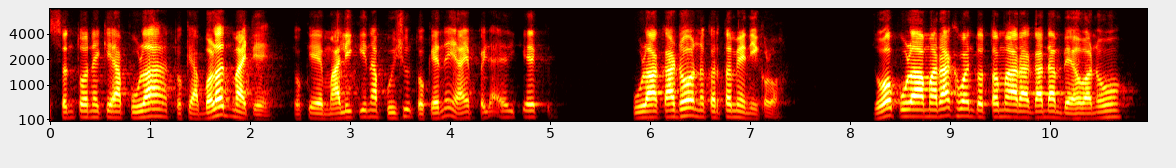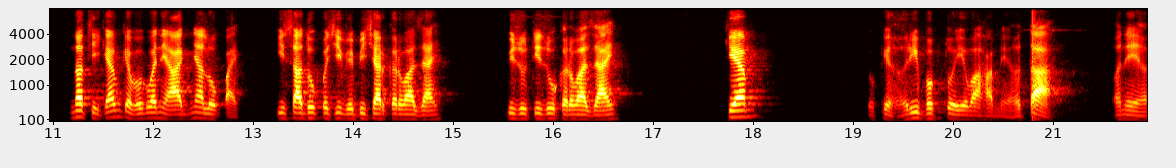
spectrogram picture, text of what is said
સંતોને કે આ પૂળા, તો કે આ બળદ માટે. તો કે માલિકીના પૂછ્યું, તો કે નહીં આ પડ્યા કે પૂળા કાઢો, નકર તમે નીકળો. જો પૂળામાં રાખવાનું, તો તમારા ગાડામાં બેહવાનું નથી. કેમ કે ભગવાનની આજ્ઞા લોપાય. એ સાધુ પછી વ્યભિચાર કરવા જાય. બીજું ત્રીજું કરવા જાય. કેમ? તો કે હરિભક્તો એવા સામે હતા અને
